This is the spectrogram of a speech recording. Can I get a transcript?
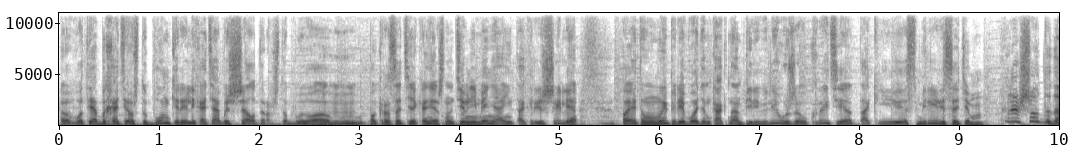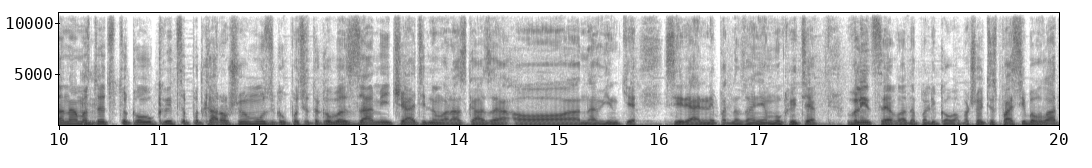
Вот я бы хотел, чтобы бункер или хотя бы шелтер, чтобы было mm-hmm. по красоте, конечно. Но тем не менее, они так решили. Поэтому мы переводим, как нам перевели уже укрытие, так и смирились с этим. Хорошо, тогда нам остается только укрыться под хорошую музыку после такого замечательного рассказа о новинке сериальной под названием «Укрытие» в лице Влада Полякова. Большое тебе спасибо, Влад.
